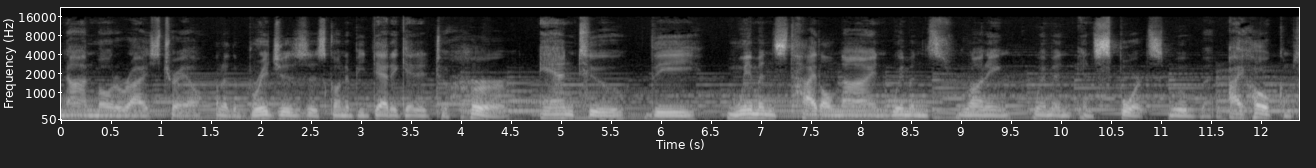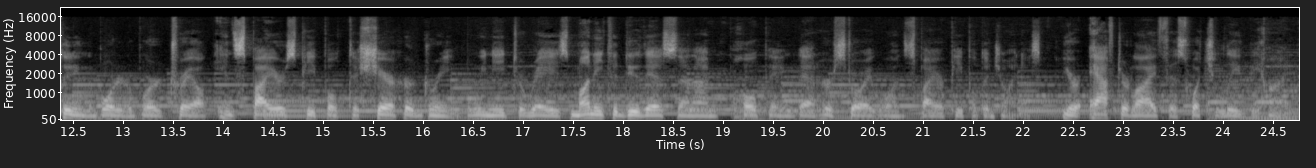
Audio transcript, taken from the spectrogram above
non motorized trail. One of the bridges is going to be dedicated to her and to the women's Title IX, women's running, women in sports movement. I hope completing the Border to Border Trail inspires people to share her dream. We need to raise money to do this, and I'm hoping that her story will inspire people to join us. Your afterlife is what you leave behind.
